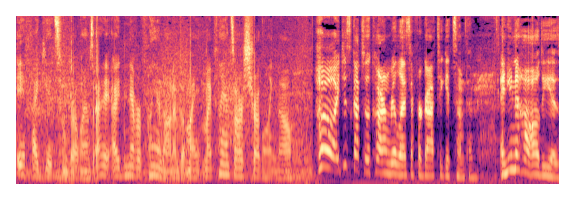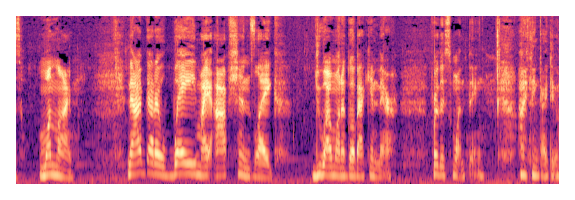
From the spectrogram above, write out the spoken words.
if I get some grow lamps. I, I never planned on it, but my, my plans are struggling though. Oh, I just got to the car and realized I forgot to get something. And you know how Aldi is, one line. Now I've got to weigh my options like, do I want to go back in there for this one thing? I think I do.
